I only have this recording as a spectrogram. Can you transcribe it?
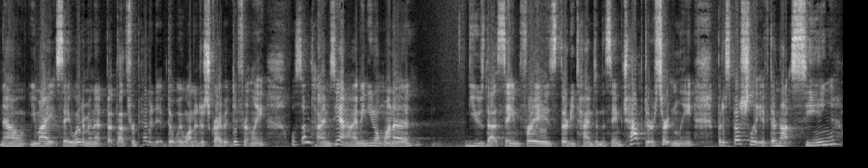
Now, you might say, wait a minute, but that's repetitive. Don't we want to describe it differently? Well, sometimes, yeah. I mean, you don't want to use that same phrase 30 times in the same chapter, certainly, but especially if they're not seeing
